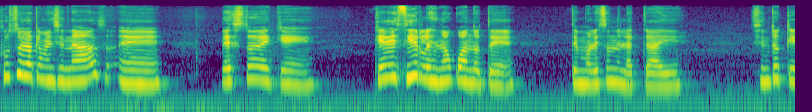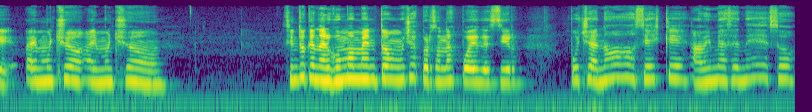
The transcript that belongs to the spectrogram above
justo lo que mencionabas, eh, esto de que... ¿Qué decirles, no? Cuando te, te molestan en la calle. Siento que hay mucho, hay mucho... Siento que en algún momento muchas personas pueden decir, pucha, no, si es que a mí me hacen eso,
